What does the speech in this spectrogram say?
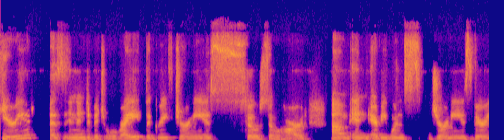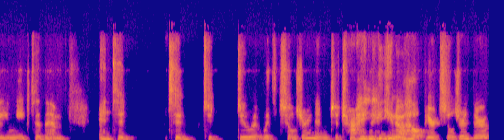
period, as an individual, right? The grief journey is so, so hard. Um, and everyone's journey is very unique to them. And to, to, to do it with children and to try and, you know, help your children through,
